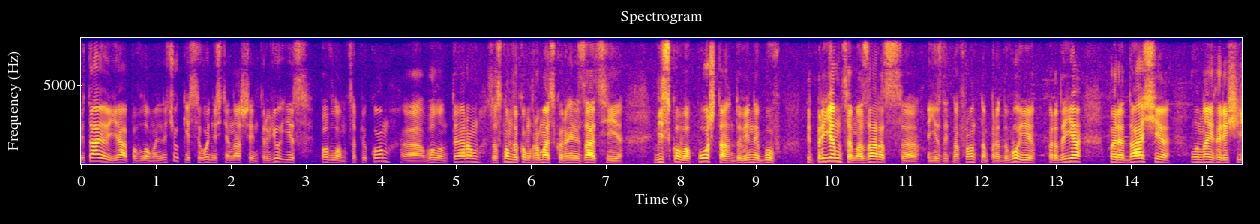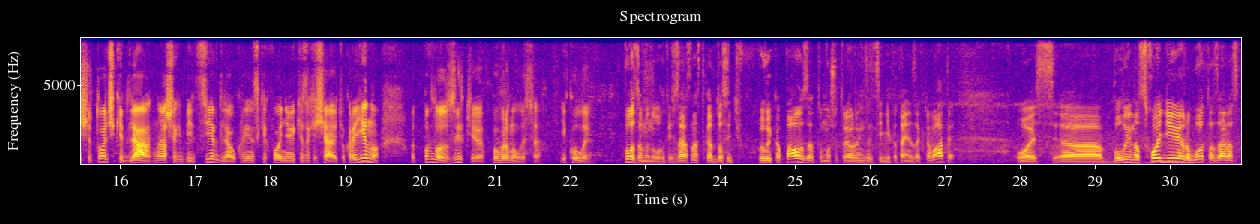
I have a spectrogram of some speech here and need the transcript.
Вітаю, я Павло Мельничук і сьогоднішнє наше інтерв'ю із Павлом Цапюком, е, волонтером, засновником громадської організації Військова пошта. До війни був підприємцем, а зараз е, їздить на фронт на передову і передає передачі у найгарячіші точки для наших бійців, для українських воїнів, які захищають Україну. От Павло, звідки повернулися і коли? поза минулого тижня. Зараз у нас така досить велика пауза, тому що треба організаційні питання закривати. Ось е, були на сході. Робота зараз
